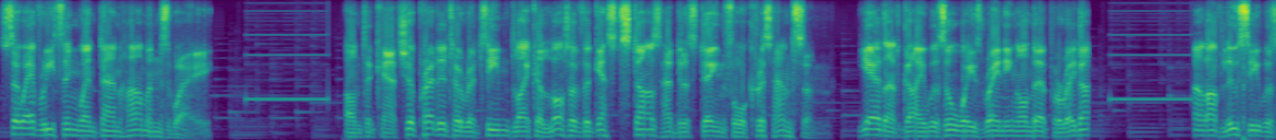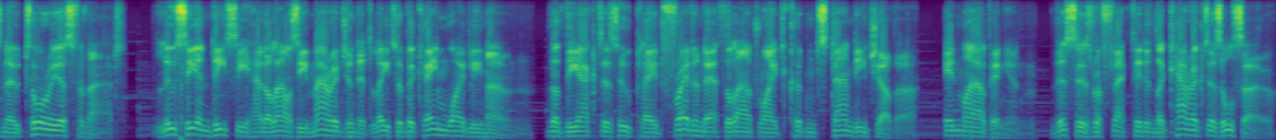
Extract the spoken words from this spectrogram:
so everything went Dan Harmon's way. On To Catch a Predator it seemed like a lot of the guest stars had disdain for Chris Hansen, yeah that guy was always raining on their parade. I Love Lucy was notorious for that. Lucy and Desi had a lousy marriage and it later became widely known that the actors who played Fred and Ethel outright couldn't stand each other. In my opinion, this is reflected in the characters also.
